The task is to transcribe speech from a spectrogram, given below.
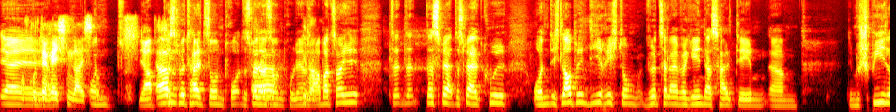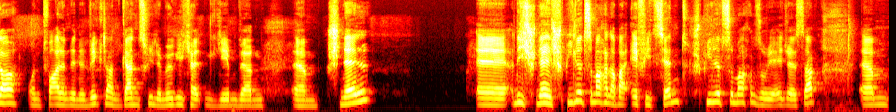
Ja, aufgrund ja, der Rechenleistung. Und ja, das ähm, wird halt so ein, Pro das wird halt so ein Problem. Genau. Aber solche, das wäre das wär halt cool. Und ich glaube, in die Richtung wird es halt einfach gehen, dass halt dem, ähm, dem Spieler und vor allem den Entwicklern ganz viele Möglichkeiten gegeben werden, ähm, schnell, äh, nicht schnell Spiele zu machen, aber effizient Spiele zu machen, so wie AJ sagt. Ähm,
